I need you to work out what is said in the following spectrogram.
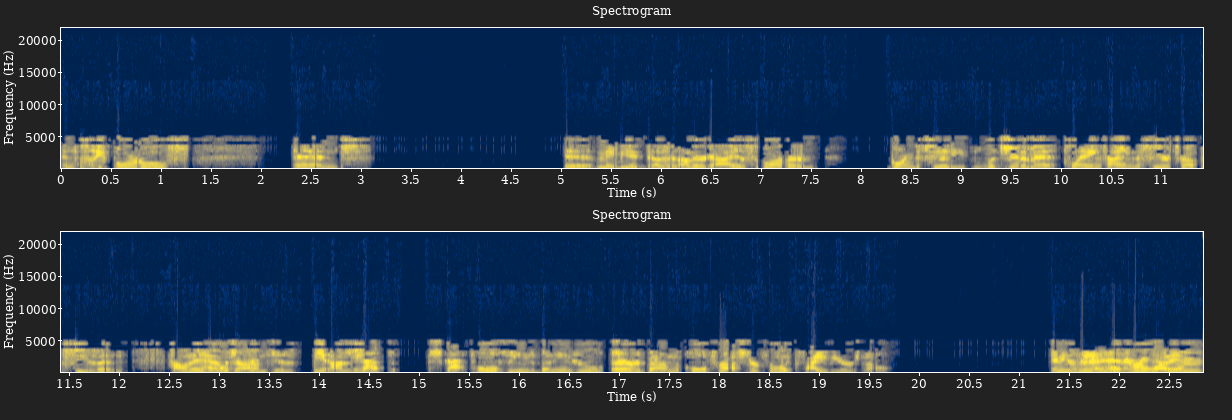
and Blake Bortles and it, maybe a dozen other guys who are going to see legitimate playing time this year throughout the season, how they have What's jobs crazy? is beyond me. Scott Scott Tolzien's been Andrew or been on the Colts roster for like five years now. And he's I mean, I been know for a while- time-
